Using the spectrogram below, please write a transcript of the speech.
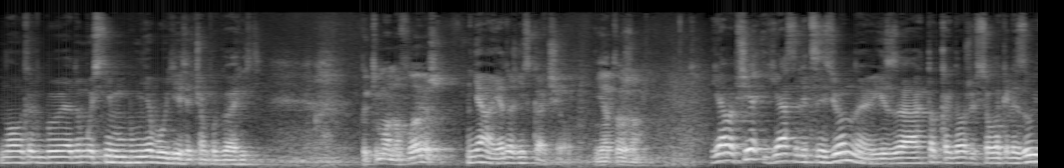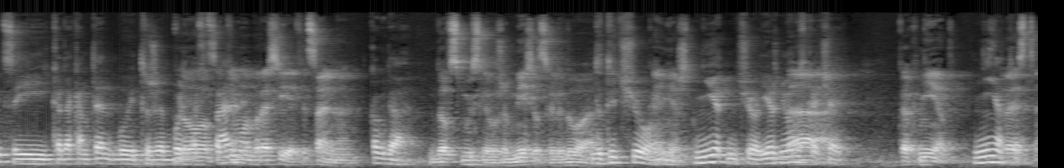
но, как бы, я думаю, с ним мне будет есть о чем поговорить. Покемонов ловишь? Не, я даже не скачивал. Я тоже. Я вообще, я за лицензионную и за то, когда уже все локализуется и когда контент будет уже более Но официальный. Покемон в России официально. Когда? Да в смысле уже месяц или два. Да ты чё? Конечно. Нет, ничего, я же не могу да. скачать. Как нет? Нет. Здрасте.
